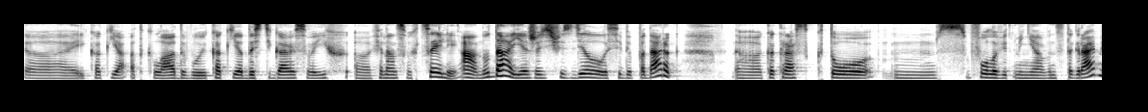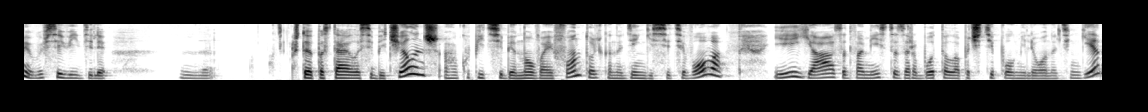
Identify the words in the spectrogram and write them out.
э, и как я откладываю, и как я достигаю своих э, финансовых целей. А, ну да, я же еще сделала себе подарок, э, как раз кто фоловит меня в Инстаграме, вы все видели что я поставила себе челлендж а, купить себе новый iPhone только на деньги сетевого, и я за два месяца заработала почти полмиллиона тенге.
